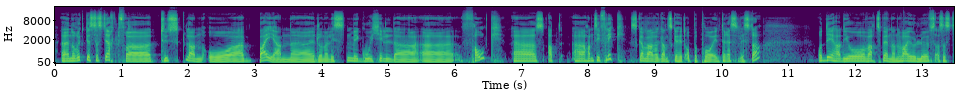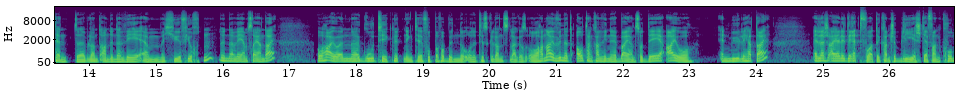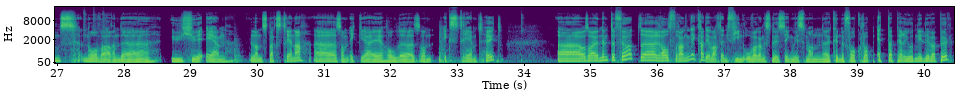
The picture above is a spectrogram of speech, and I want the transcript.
Eh, Nå ryktes det sterkt fra Tyskland og Bayern, eh, journalisten med god kilde, eh, Falk, at Hansi Flick skal være ganske høyt oppe på interesselista. Og det hadde jo vært spennende. Han var jo Løvs assistent bl.a. under VM 2014, under VM-seieren der. Og har jo en god tilknytning til fotballforbundet og det tyske landslaget. Og han har jo vunnet alt han kan vinne i Bayern, så det er jo en mulighet der. Ellers er jeg litt redd for at det kanskje blir Stefan Kunz, nåværende U21-landslagstrener, uh, som ikke jeg holder sånn ekstremt høyt. Uh, og så har jeg jo nevnt det før at uh, Ralf Ragnhild hadde vært en fin overgangsløsning hvis man eh, kunne få Klopp etter perioden i Liverpool.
